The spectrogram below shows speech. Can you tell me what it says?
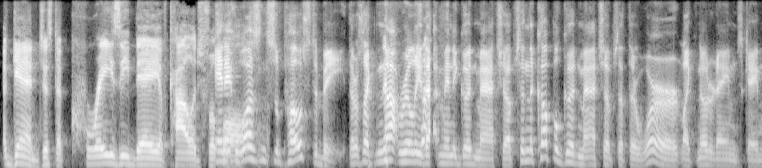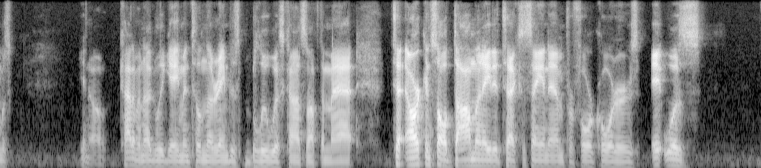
Again, just a crazy day of college football. And it wasn't supposed to be. There was like not really that many good matchups. And the couple good matchups that there were, like Notre Dame's game was, you know, kind of an ugly game until Notre Dame just blew Wisconsin off the mat. Arkansas dominated Texas A&M for four quarters. It was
